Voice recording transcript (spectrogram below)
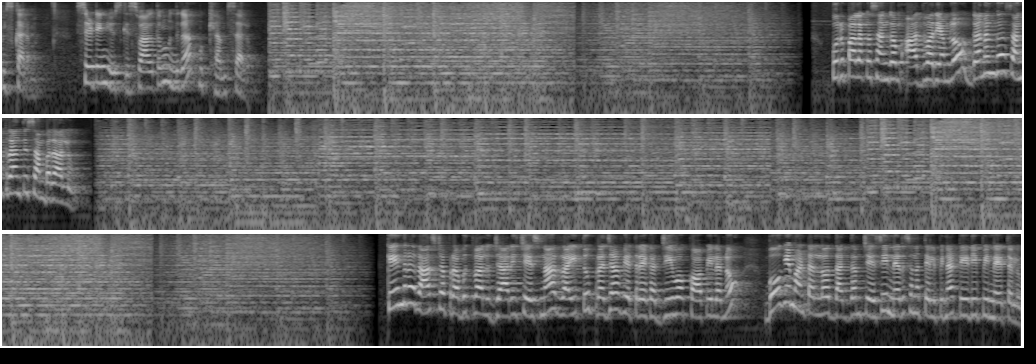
నమస్కారం. సిటీ న్యూస్కి స్వాగతం. ముందుగా ముఖ్యాంశాలు. పురపాలక సంఘం ఆధ్వర్యంలో ఘనంగా సంక్రాంతి సంబరాలు. రాష్ట్ర ప్రభుత్వాలు జారీ చేసిన రైతు ప్రజా వ్యతిరేక జీవో కాపీలను భోగి మంటల్లో దగ్ధం చేసి నిరసన తెలిపిన టీడీపీ నేతలు.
